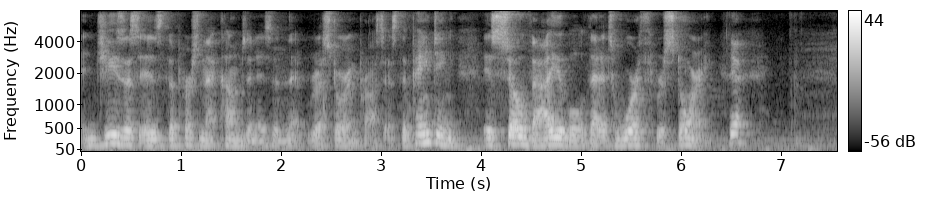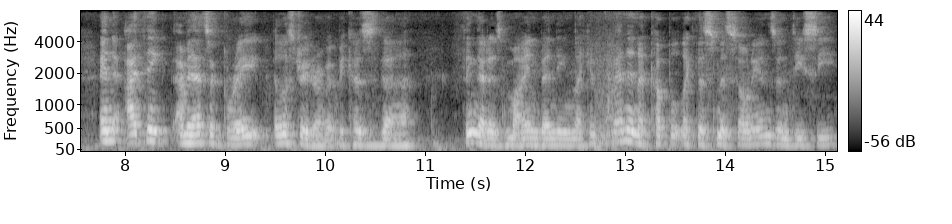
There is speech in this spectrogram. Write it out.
And Jesus is the person that comes and is in that restoring process. The painting is so valuable that it's worth restoring. And I think I mean that's a great illustrator of it because the thing that is mind bending, like I've been in a couple like the Smithsonian's in DC,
